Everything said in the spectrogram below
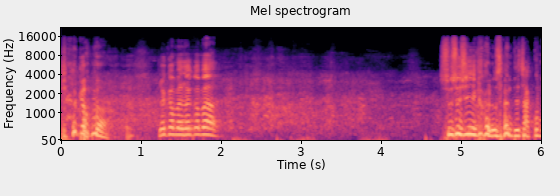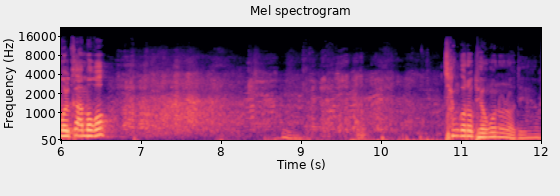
잠깐만. 잠깐만 잠깐만. 수수실 간호사인데 자꾸 뭘 까먹어? 참고로 병원은 어디예요?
